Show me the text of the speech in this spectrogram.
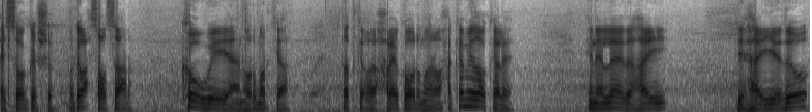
ay soo gasho. Marka wax soo saar kow weeyaan horumarka dadka waxbay ka horumaran waxaa ka mid oo kale inay leedahay dee hay'ado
